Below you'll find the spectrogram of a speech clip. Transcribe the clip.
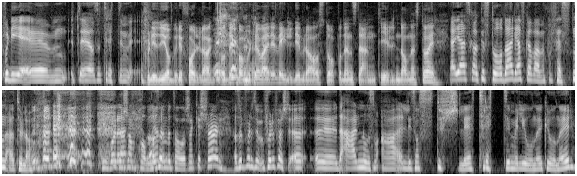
Fordi øh, altså 30 fordi du jobber i forlag, og det kommer til å være veldig bra å stå på den standen til Gyldendal neste år. Ja, Jeg skal ikke stå der, jeg skal være med på festen. Det er jo tulla. Du bare den champagnen den betaler seg ikke sjøl. Altså for, det, for det første, øh, det er noe som er litt sånn stusslig. 30 millioner kroner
